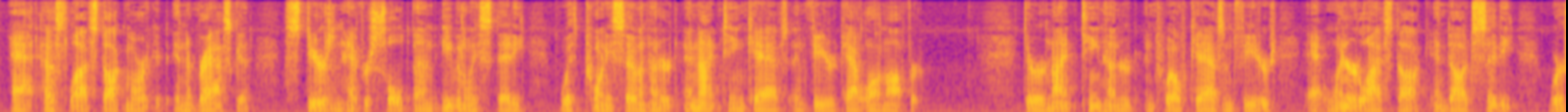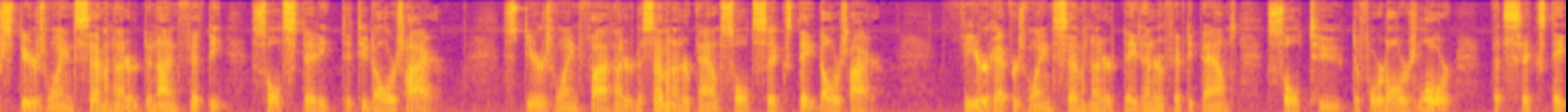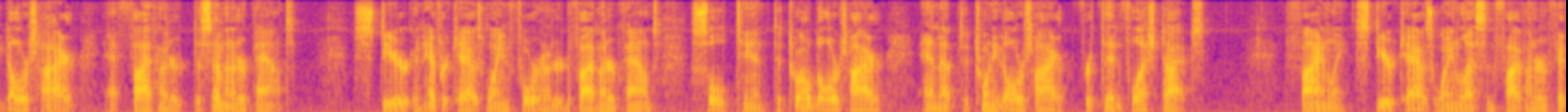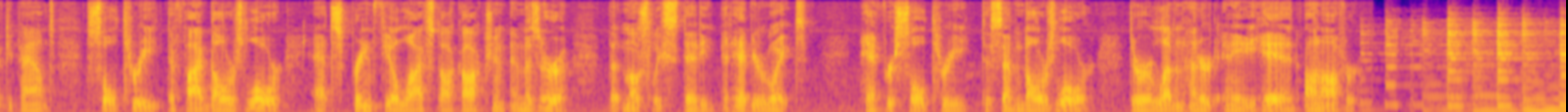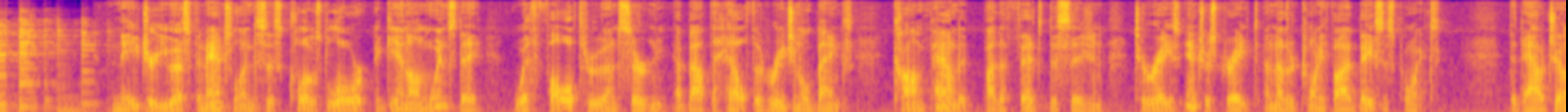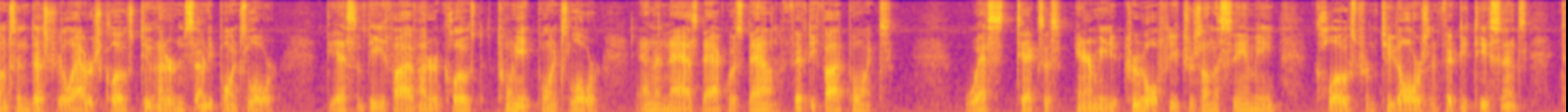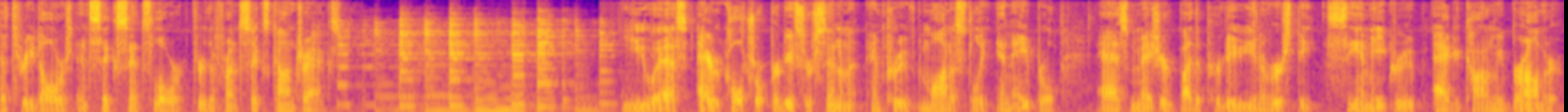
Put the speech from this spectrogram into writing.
At Huss Livestock Market in Nebraska, steers and heifers sold unevenly steady with 2,719 calves and feeder cattle on offer. There are 1,912 calves and feeders at Winter Livestock in Dodge City, where steers weighing 700 to 950 sold steady to $2 higher. Steers weighing 500 to 700 pounds sold 6 to $8 higher. Feeder heifers weighing 700 to 850 pounds sold 2 to $4 lower, but 6 to $8 higher at 500 to 700 pounds. Steer and heifer calves weighing 400 to 500 pounds sold 10 to $12 higher and up to $20 higher for thin flesh types. Finally, steer calves weighing less than 550 pounds sold 3 to $5 lower at Springfield Livestock Auction in Missouri, but mostly steady at heavier weights. Heifers sold 3 to $7 lower. There are 1,180 head on offer. Major U.S. financial indices closed lower again on Wednesday, with follow through uncertainty about the health of regional banks, compounded by the Fed's decision to raise interest rates another 25 basis points. The Dow Jones Industrial Average closed 270 points lower, the S&P 500 closed 28 points lower, and the Nasdaq was down 55 points. West Texas Intermediate crude oil futures on the CME closed from $2.52 to $3.06 lower through the front six contracts. U.S. agricultural producer sentiment improved modestly in April as measured by the Purdue University CME Group Ag Economy Barometer.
